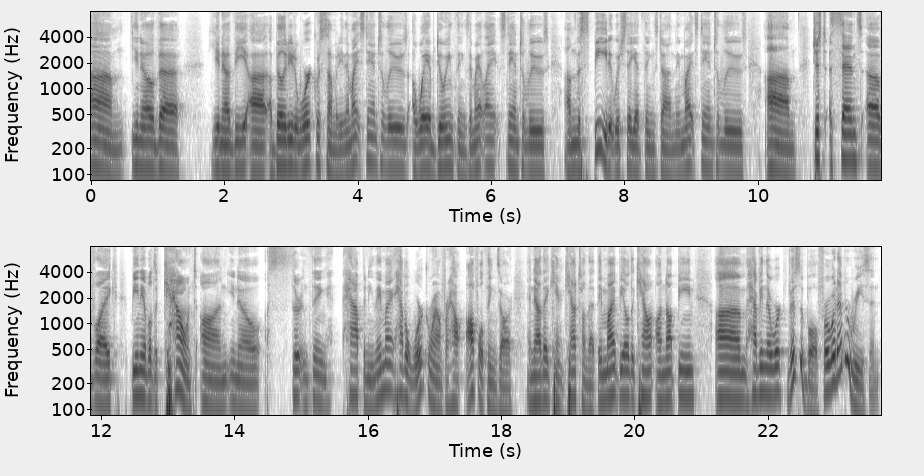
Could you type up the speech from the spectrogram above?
um, you know, the you know the uh, ability to work with somebody. They might stand to lose a way of doing things. They might like, stand to lose um, the speed at which they get things done. They might stand to lose um, just a sense of like being able to count on you know a certain thing happening. They might have a workaround for how awful things are and now they can't count on that. They might be able to count on not being um, having their work visible for whatever reason.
